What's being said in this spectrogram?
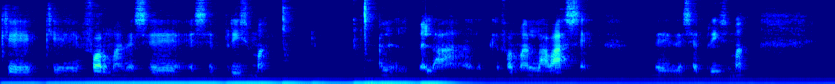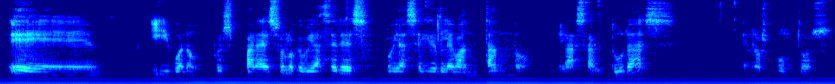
que, forman ese, prisma, que forman la base de, ese prisma. Eh, y bueno, pues para eso lo que voy a hacer es, voy a seguir levantando las alturas en los puntos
